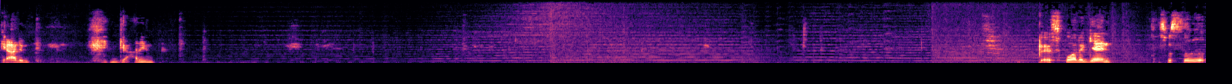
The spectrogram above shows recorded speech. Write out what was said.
Got him. Got him. Their squad again. That's what's up.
